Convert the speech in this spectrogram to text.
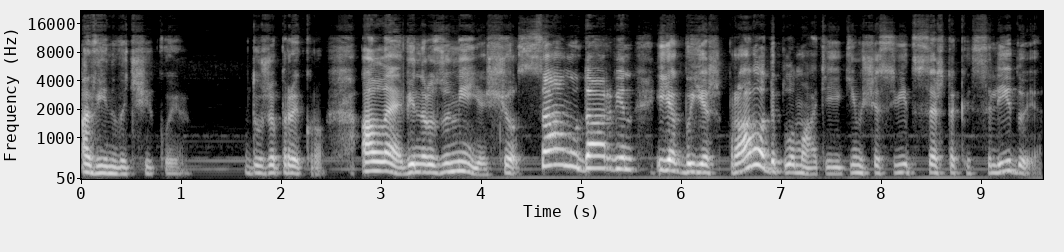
А він вичікує. Дуже прикро. Але він розуміє, що сам удар він, і якби є ж правила дипломатії, яким ще світ все ж таки слідує.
